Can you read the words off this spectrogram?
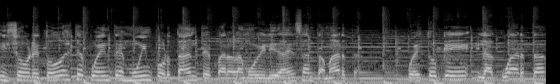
y sobre todo este puente es muy importante para la movilidad en Santa Marta, puesto que la cuarta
